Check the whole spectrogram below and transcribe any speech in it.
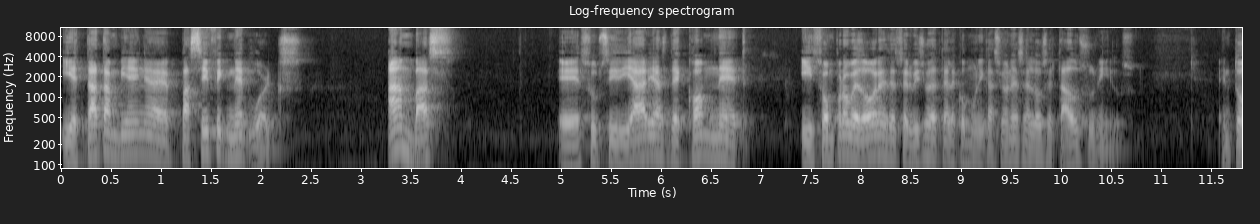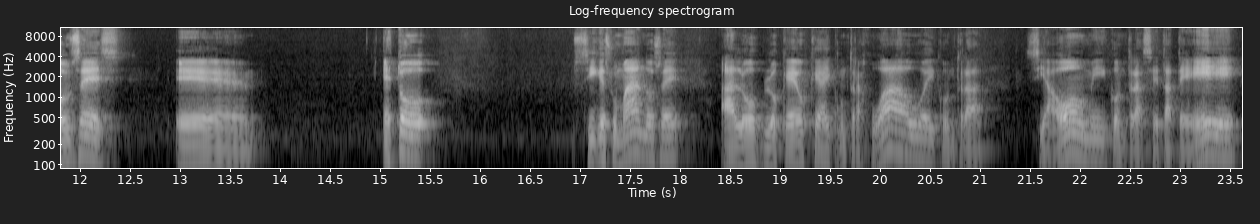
y está también eh, Pacific Networks, ambas eh, subsidiarias de Comnet y son proveedores de servicios de telecomunicaciones en los Estados Unidos. Entonces, esto sigue sumándose a los bloqueos que hay contra Huawei, contra Xiaomi, contra ZTE.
